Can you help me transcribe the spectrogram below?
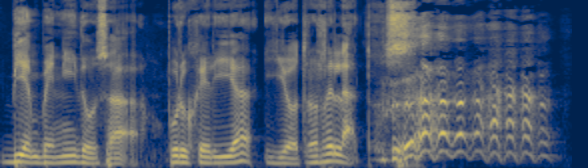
Bienvenidos a Brujería y otros relatos.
